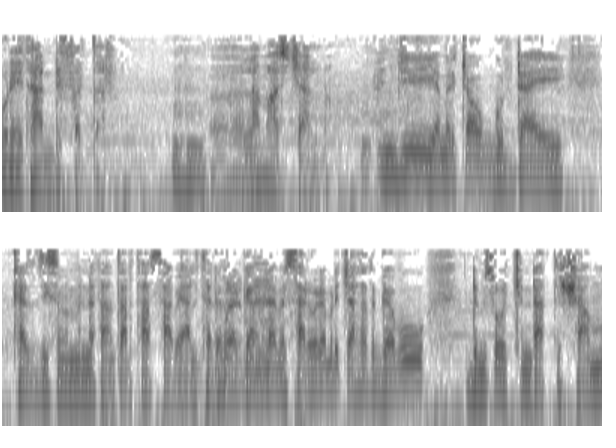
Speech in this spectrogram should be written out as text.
ሁኔታ እንዲፈጠር ለማስቻል ነው እንጂ የምርጫው ጉዳይ ከዚህ ስምምነት አንጻር ታሳቢ አልተደረገም። ለምሳሌ ወደ ምርጫ ስትገቡ ድምጾች እንዳትሻሙ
